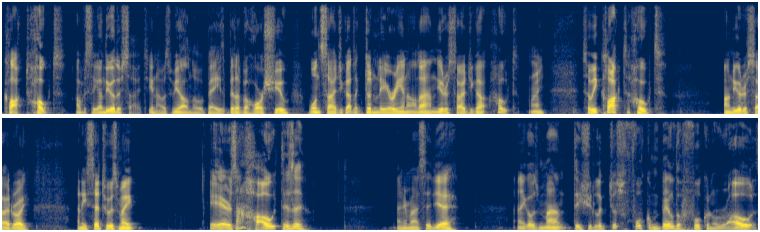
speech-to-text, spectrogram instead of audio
clocked Howth, obviously, on the other side. You know, as we all know, bay is a bit of a horseshoe. One side you got like Dún Laoghaire and all that, and the other side you got Howth, right? So he clocked Howth on the other side, right? And he said to his mate, Here, is that Howth, is it? And your man said, Yeah. And he goes, Man, they should like just fucking build a fucking road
